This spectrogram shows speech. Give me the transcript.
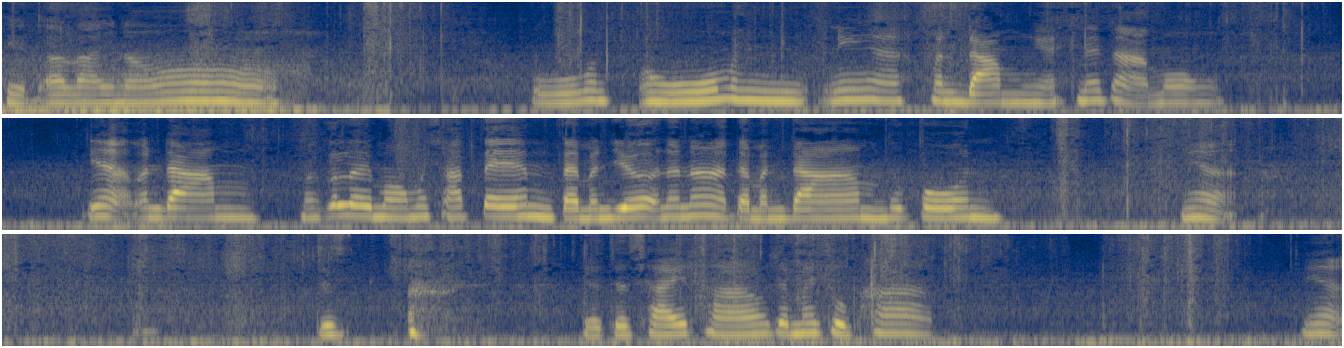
เห็ดอะไรเนาะโอ้มันโอ้มันนี่ไงมันดำไงแม่จ๋ามอง เนี่ยมันดำมันก็เลยมองไม่ชัดเต็ม แต่มันเยอะนะน่ะแต่มันดำทุกคน เนี่ยจะ เดี๋ยวจะใช้เท้าจะไม่สุภาพ เนี่ย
